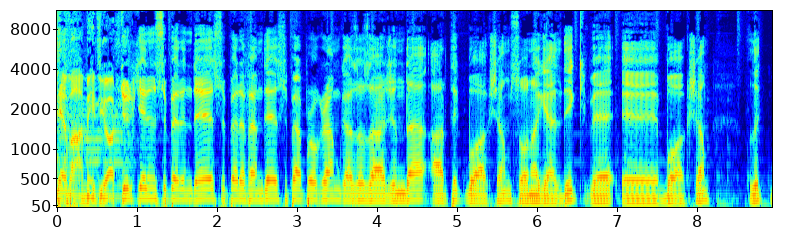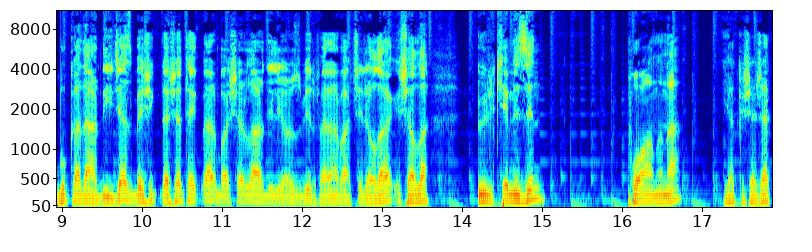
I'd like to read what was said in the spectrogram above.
devam ediyor. Türkiye'nin süperinde, süper FM'de, süper program gazoz ağacında artık bu akşam sona geldik ve e, bu akşamlık bu kadar diyeceğiz. Beşiktaş'a tekrar başarılar diliyoruz bir Fenerbahçeli olarak. İnşallah ülkemizin puanına yakışacak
